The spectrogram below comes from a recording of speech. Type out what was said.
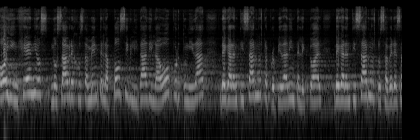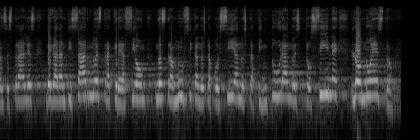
Hoy Ingenios nos abre justamente la posibilidad y la oportunidad de garantizar nuestra propiedad intelectual, de garantizar nuestros saberes ancestrales, de garantizar nuestra creación, nuestra música, nuestra poesía, nuestra pintura, nuestro cine, lo nuestro.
